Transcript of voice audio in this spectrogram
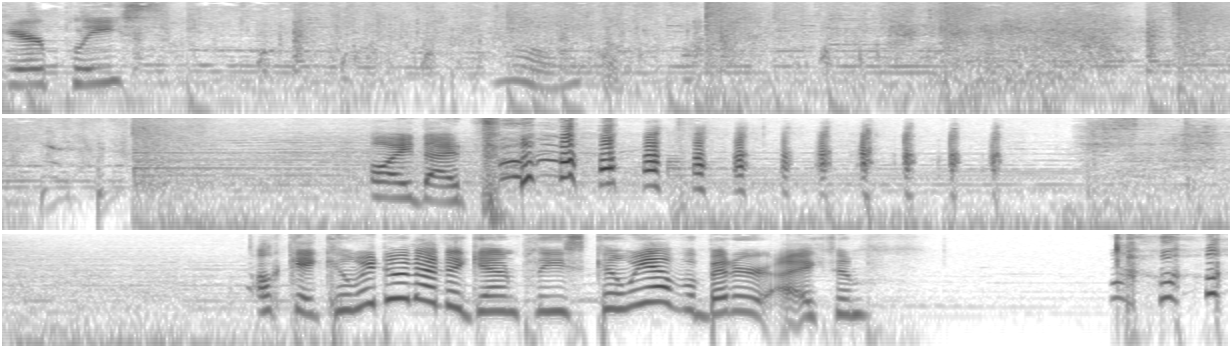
gear, please? Oh, Oh, I died. okay, can we do that again, please? Can we have a better item?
